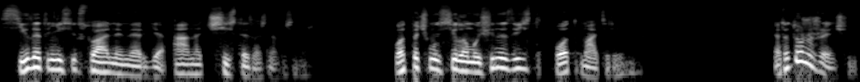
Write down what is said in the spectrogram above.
Сила – это не сексуальная энергия, а она чистая должна быть энергия. Вот почему сила мужчины зависит от матери. Это тоже женщина.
